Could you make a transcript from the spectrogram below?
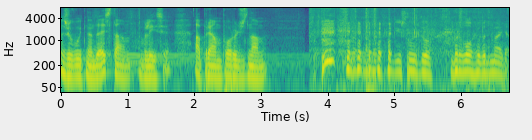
живуть не десь там, в лісі, а прямо поруч з нами. Дійшли до берлоги ведмедя.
